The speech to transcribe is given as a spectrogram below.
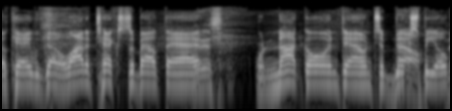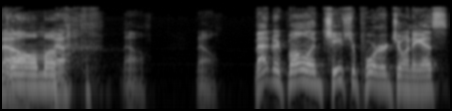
Okay, we've got a lot of texts about that. We're not going down to Bixby, no, Oklahoma. No, no, no. Matt McMullen, Chiefs reporter, joining us,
